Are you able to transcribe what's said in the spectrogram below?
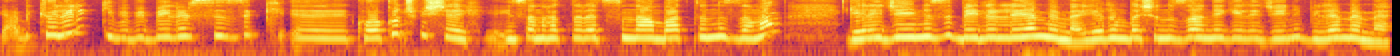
Ya bir kölelik gibi bir belirsizlik e, korkunç bir şey. İnsan hakları açısından baktığınız zaman geleceğinizi belirleyememe, yarın başınıza ne geleceğini bilememe,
